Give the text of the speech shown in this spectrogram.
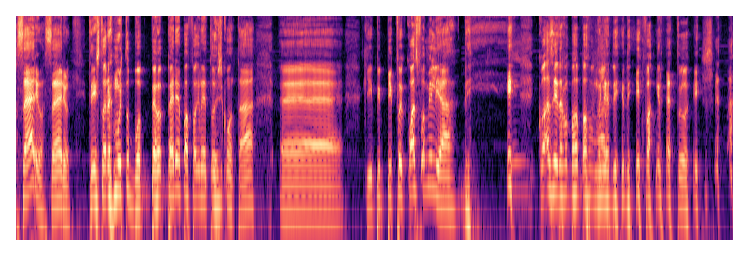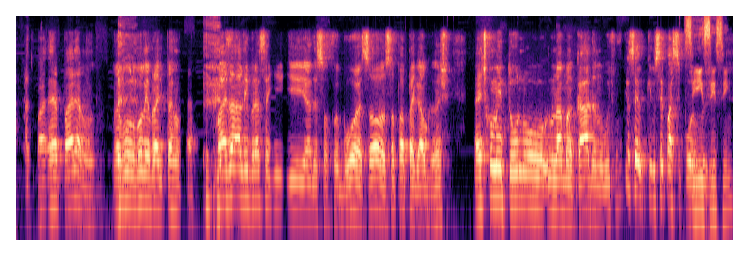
Sério, sério. Tem histórias muito boas. Pe- Pede aí pra Fagner Torres contar. é, que Pipico foi quase familiar. de- quase entra pra, pra família de, de Fagner Torres. Repa- Repare aonde. Mas vou, vou lembrar de perguntar. Mas a lembrança de, de Anderson foi boa, só, só para pegar o gancho. A gente comentou no, na bancada, no último, que você, que você participou. Sim, sim, sim.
